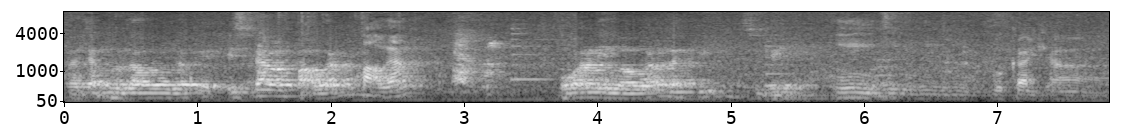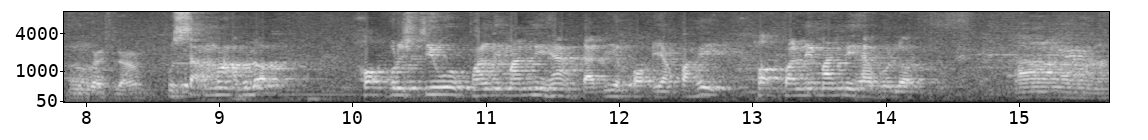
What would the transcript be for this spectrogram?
Macam pergaulan lelaki. Islam empat orang. Empat orang. Orang lima orang lelaki sebagainya. Hmm. Bukan Syah. Bukan Islam. Ustaz Mak pula. Hak peristiwa paling manis ha. Tadi hak yang pahit. Hak paling manis ha pula. Ah.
